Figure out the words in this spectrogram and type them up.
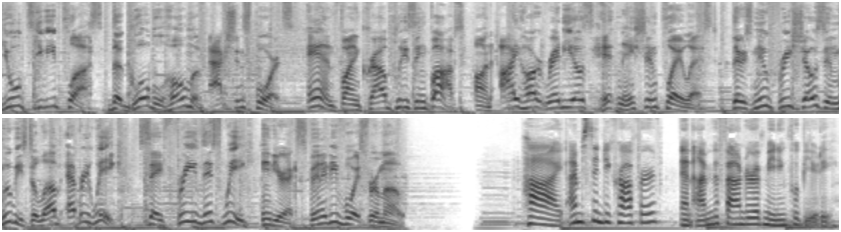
Fuel TV Plus, the global home of action sports. And find crowd-pleasing bops on iHeartRadio's Hit Nation playlist. There's new free shows and movies to love every week. Say free this week in your Xfinity voice remote. Hi, I'm Cindy Crawford, and I'm the founder of Meaningful Beauty.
